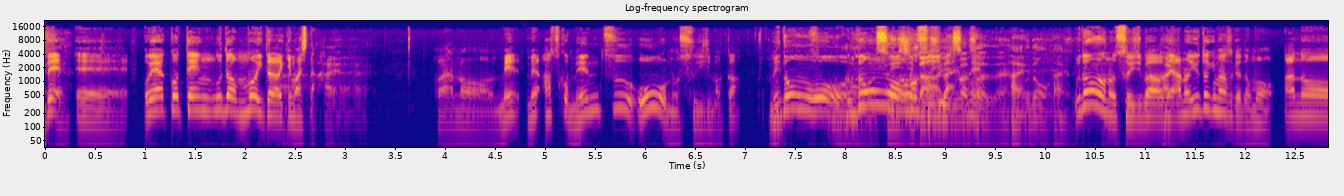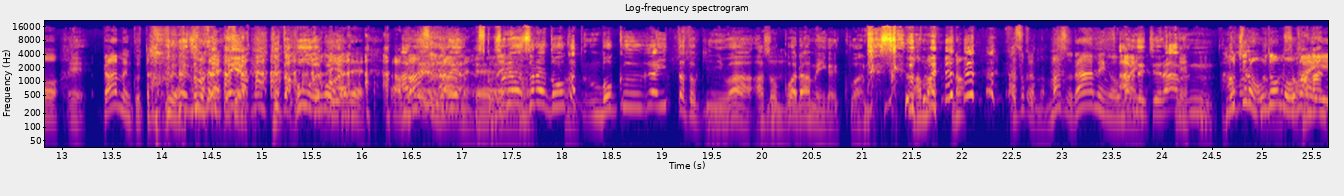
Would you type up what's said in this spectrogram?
で、えー親子天うどんもいただきました。はいはいはい。あの、め、め、あそこメンツ王の炊事場か？うどん王うどん王の炊事場すね。はい。うどんはい。うどん王の炊事場はね、はいあの、言うときますけども、あのーええラーメン食った方がいい。いや食った方がいいまずラーメンですかね。それは、それはどうか、僕が行った時には、あそこはラーメン以外食わんですけど、あま、な、あそこの、まずラーメンがうまい。もちろんうどんもうまい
